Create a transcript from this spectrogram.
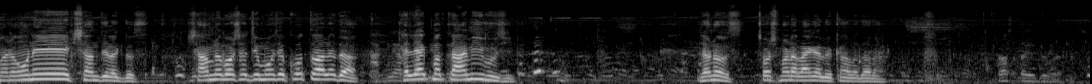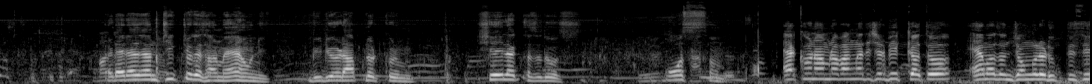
মানে অনেক শান্তি লাগতেছে। সামনে বসার যে মজা কত আলাদা। খালি একমাত্র আমিই বুঝি। জানোস, চশমাটা লাগালো কালো দাঁড়া টিকটকে ছাড়বো এখনই। ভিডিওটা আপলোড করব। সেই লাগতেছে দোষ এখন আমরা বাংলাদেশের বিখ্যাত অ্যামাজন জঙ্গলে ঢুকতেছি।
